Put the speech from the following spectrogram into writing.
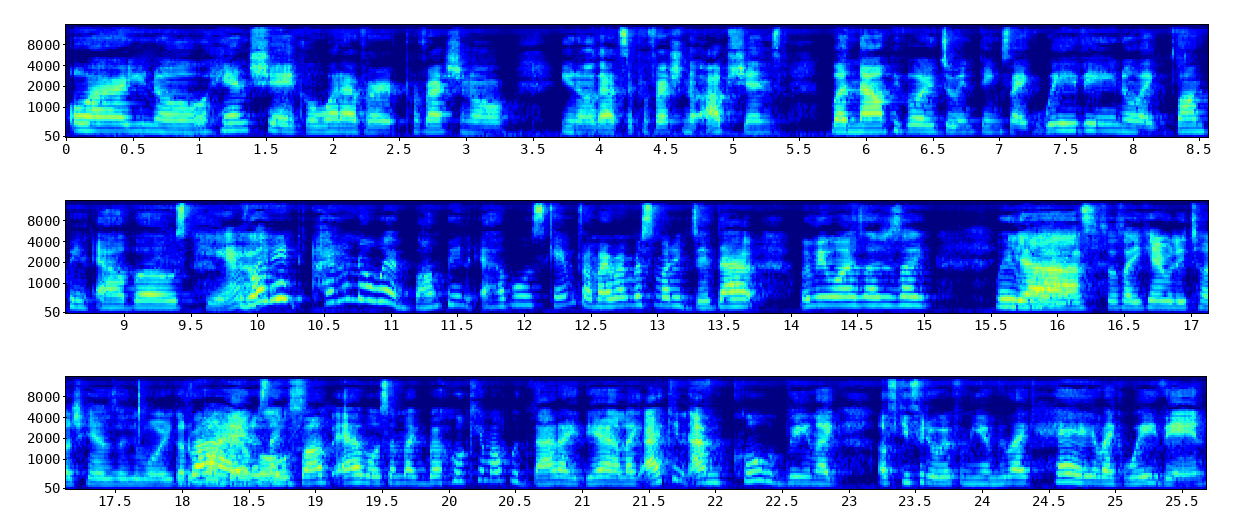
or you know, handshake or whatever professional. You know, that's the professional options. But now people are doing things like waving or like bumping elbows. Yeah. What did I don't know where bumping elbows came from. I remember somebody did that with me once. I was just like, wait, yeah. what? So it's like you can't really touch hands anymore. You gotta right, bump elbows. it's like bump elbows. I'm like, but who came up with that idea? Like, I can, I'm cool with being like a few feet away from you and be like, hey, like waving.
